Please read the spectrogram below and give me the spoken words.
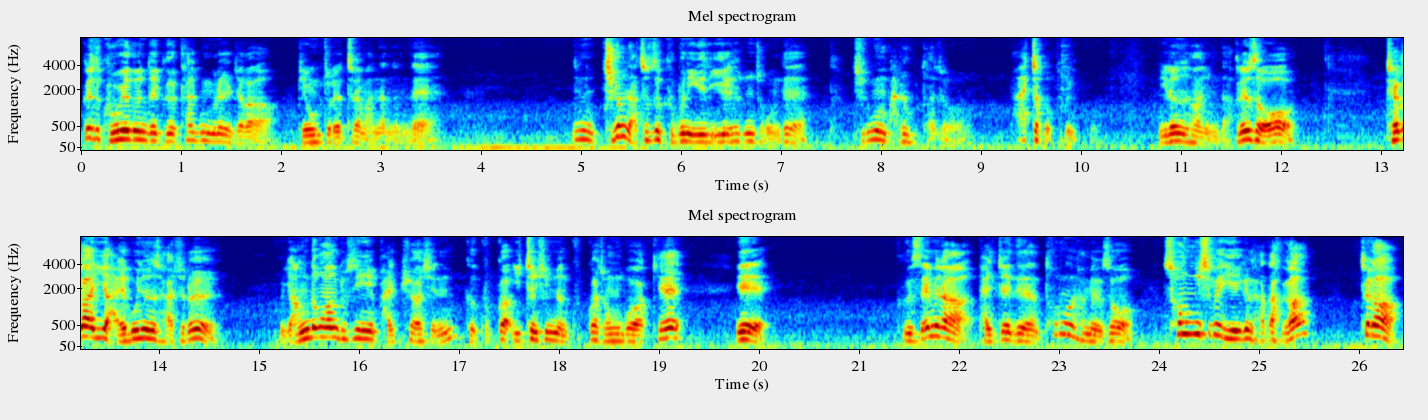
그래서 그 후에도 이제 그 탈북민을 제가 비공적으로 여차례 만났는데 음, 지금 낮춰서 그분이 일, 일을 해준 좋은데 지금은 말을 못하죠. 바짝 엎드려 있고 이런 상황입니다. 그래서 제가 이 알고 있는 사실을 양동환 교수님이 발표하신 그 국가 2010년 국가정보학회 예 그 세미나 발제에 대한 토론을 하면서 성심의 얘기를 하다가 제가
